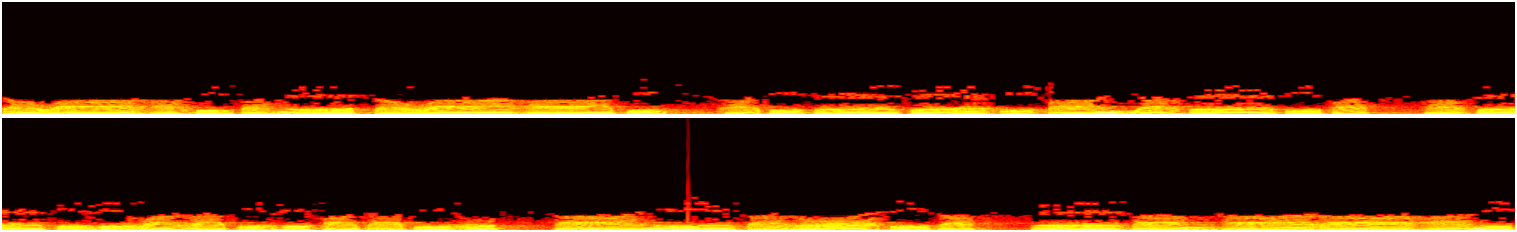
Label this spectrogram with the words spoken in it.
ตวาอาติสัมเมตวาอาติอาติเตเกติปัญญาเตติปัสสะเตติวิวาราติวิภาจาติอุตตานิสโรติสัพเพสังขาราอานิจ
